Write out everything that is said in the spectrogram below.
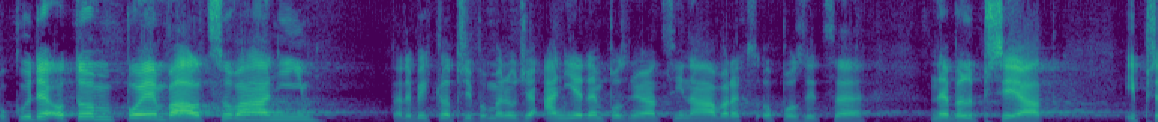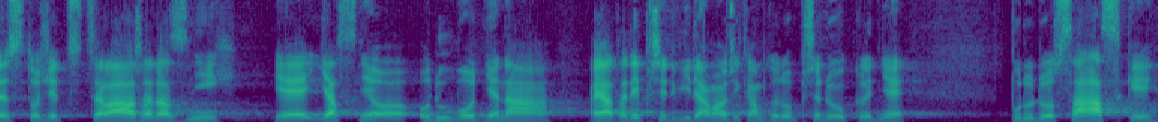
Pokud jde o pojem válcování, tady bych chtěl připomenout, že ani jeden pozměňovací návrh z opozice nebyl přijat, i přesto, že celá řada z nich je jasně odůvodněná, a já tady předvídám, a říkám to dopředu, klidně půjdu do sázky,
